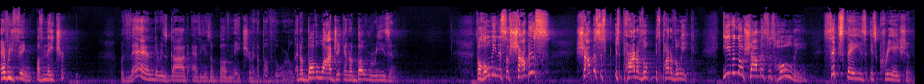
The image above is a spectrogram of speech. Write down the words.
everything of nature. But then there is God as he is above nature and above the world, and above logic and above reason. The holiness of Shabbos Shabbos is, is, part of the, it's part of the week. Even though Shabbos is holy, six days is creation.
